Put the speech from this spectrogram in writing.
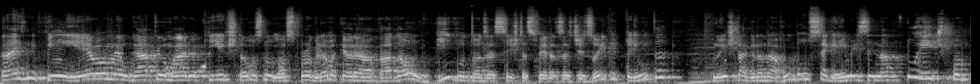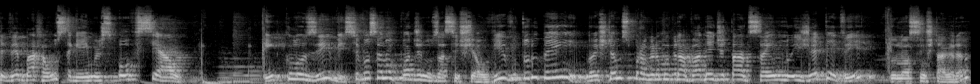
Mas enfim, eu, meu gato e o Mário aqui estamos no nosso programa que é gravado ao vivo todas as sextas-feiras às 18h30 no Instagram da UCGamers e na twitch.tv barra UCGamers oficial. Inclusive, se você não pode nos assistir ao vivo, tudo bem. Nós temos programa gravado e editado saindo no IGTV do nosso Instagram,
